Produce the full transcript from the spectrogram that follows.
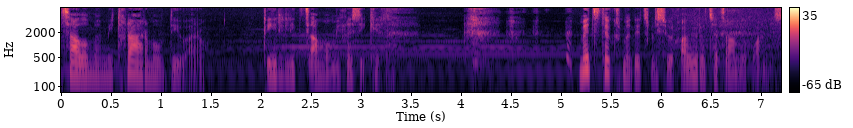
სალომე მითხრა არ მოვდივარო. ტირილით წამომიღეს იქიდან. მეც 16 წლის ვიყავი, როცა წამიყვანეს.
